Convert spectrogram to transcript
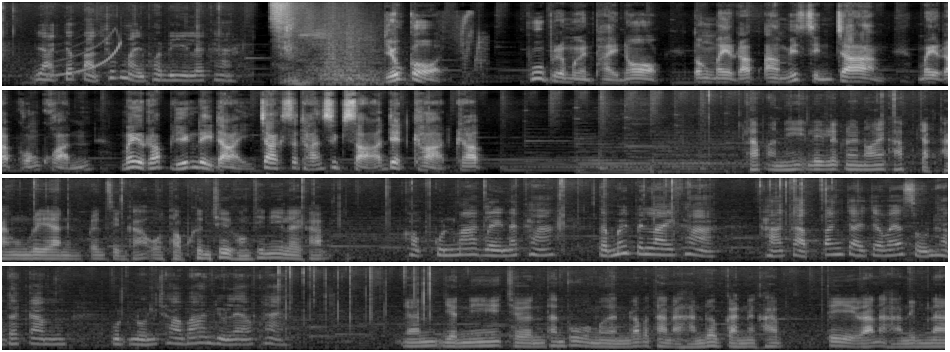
ๆอยากจะตัดชุดใหม่พอดีเลยค่ะ เดี๋ยวก่อน ผู้ประเมินภายนอกต้องไม่รับอามิสสินจ้าง ไม่รับของขวัญ ไม่รับเลี้ยงใด ๆ จากสถานศึกษาเด็ดขาดครับ ครับอันนี้เล็กๆ น้อยๆครับจากทางโรงเรียนเป็นสินค้าโอท็อปขึ้นชื่อของที่นี่เลยครับ ขอบคุณมากเลยนะคะ แต่ไม่เป็นไรค่ะ ขากลับตั้งใจจะแวะศูนย์หัตถกรรมอุดหนุนชาวบ้านอยู่แล้วค่ะ งั้นเย็นนี้เชิญท่านผู้ประเมินรับประทานอาหารร่วมกันนะครับ ที่ร้านอาหารริมน้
